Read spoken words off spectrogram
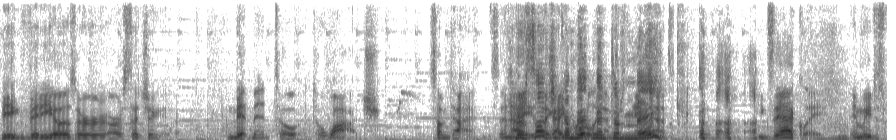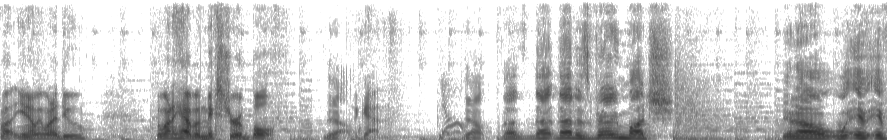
big videos are are such a commitment to to watch sometimes, and They're I such like, a I totally commitment to make. exactly, and we just want you know we want to do we want to have a mixture of both yeah, again. yeah. That that that is very much. You know, if, if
